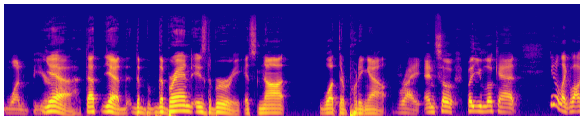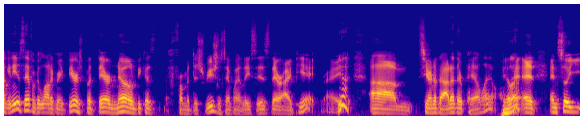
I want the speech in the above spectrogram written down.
one beer Yeah, that yeah. The the brand is the brewery. It's not what they're putting out. Right. And so, but you look at, you know, like Lagunitas, they have a lot of great beers, but they're known because, from a distribution standpoint at least, is their IPA, right? Yeah. Um, Sierra Nevada, their pale ale. Pale ale. And and so you,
